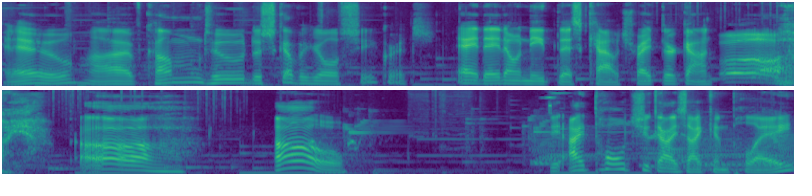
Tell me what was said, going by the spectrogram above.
Hello, I've come to discover your secrets. Hey, they don't need this couch, right? They're gone. Oh, yeah. Oh. Oh. See, I told you guys I can play.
